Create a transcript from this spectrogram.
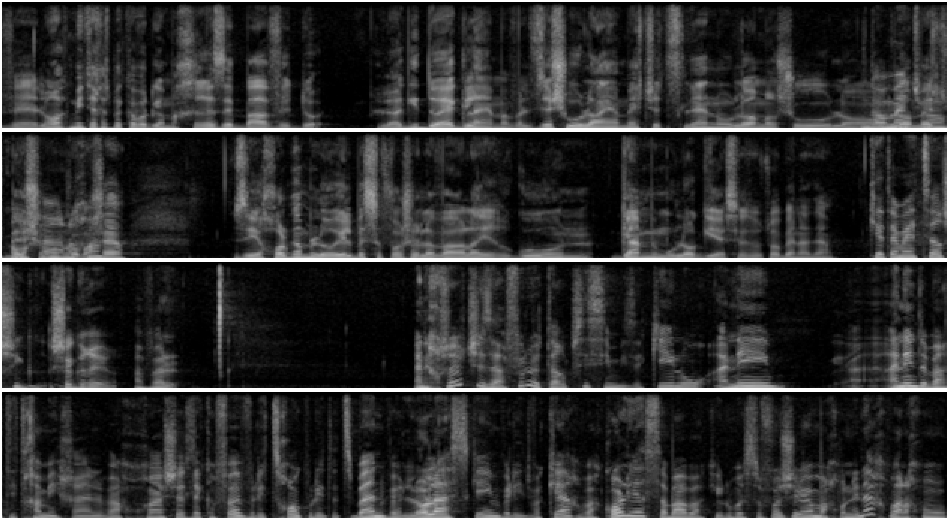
ולא רק מתייחס בכבוד, גם אחרי זה בא ודואג, לא אגיד דואג להם, אבל זה שהוא לא היה מאץ' אצלנו, לא אומר שהוא לא, לא לא מאץ' אחר, מקום נכון. אחר. זה יכול גם להועיל בסופו של דבר לארגון, גם אם הוא לא גייס את אותו בן אדם. כי אתה מייצר שג, שגריר, אבל אני חושבת שזה אפילו יותר בסיסי מזה. כאילו, אני, אני מדברת איתך, מיכאל, ואנחנו יכולים לשבת לקפה ולצחוק ולהתעצבן ולא להסכים ולהתווכח, והכל יהיה סבבה. כאילו, בסופו של יום אנחנו נלך ואנחנו,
